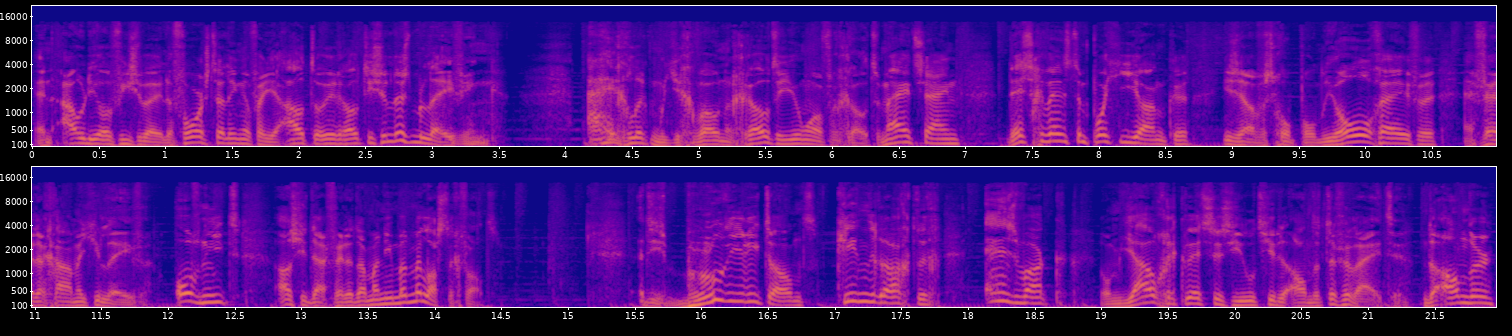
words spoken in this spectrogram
en audiovisuele voorstellingen van je auto-erotische lustbeleving. Eigenlijk moet je gewoon een grote jongen of een grote meid zijn... desgewenst een potje janken, jezelf een schop onder je hol geven... en verder gaan met je leven. Of niet, als je daar verder dan maar niemand meer lastig valt. Het is bloedirritant, kinderachtig en zwak om jouw gekwetste zieltje de ander te verwijten. De ander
